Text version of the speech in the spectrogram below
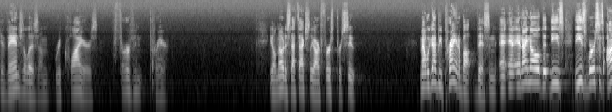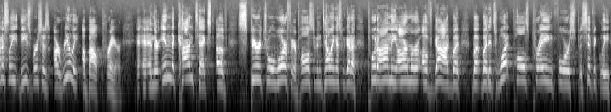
evangelism requires fervent prayer. You'll notice that's actually our first pursuit. Man, we got to be praying about this. And, and, and I know that these, these verses, honestly, these verses are really about prayer. And, they're in the context of spiritual warfare. Paul's been telling us we got to put on the armor of God, but, but, but it's what Paul's praying for specifically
